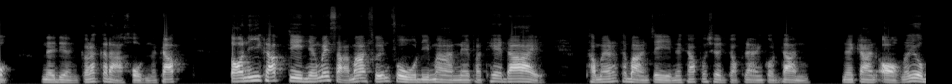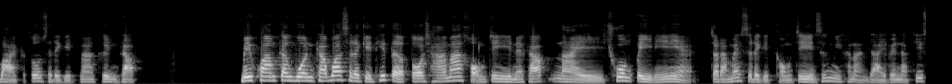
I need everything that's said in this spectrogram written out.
คในเดือนกรกฎาคมนะครับตอนนี้ครับจีนยังไม่สามารถฟื้นฟูดีมานในประเทศได้ทำให้รัฐบาลจีนนะครับเผชิญกับแรงกดดันในการออกนโยบายกระตุ้นเศรษฐกิจมากขึ้นครับ มีความกังวลครับว่าเศรษฐกิจที่เติบโตช้ามากของจีนนะครับในช่วงปีนี้เนี่ยจะทำให้เศรษฐกิจของจีน ซึ่งมีขนาดใหญ่เป็นอันดับที่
